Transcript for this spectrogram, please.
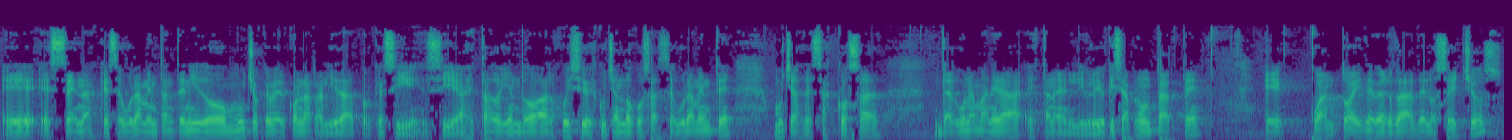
eh, escenas que seguramente han tenido mucho que ver con la realidad, porque si, si has estado yendo al juicio y escuchando cosas, seguramente muchas de esas cosas de alguna manera están en el libro. Yo quisiera preguntarte eh, cuánto hay de verdad de los hechos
